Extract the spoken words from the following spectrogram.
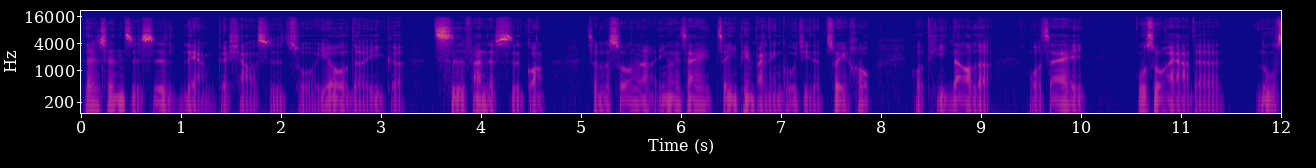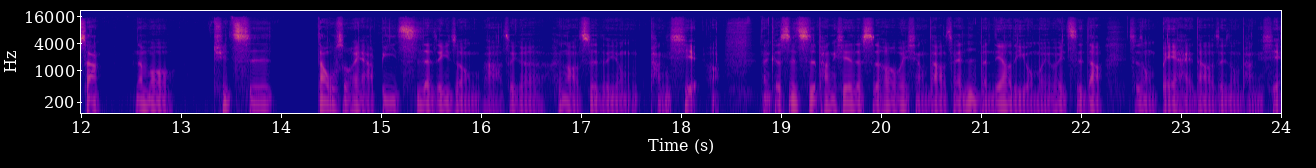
人生只是两个小时左右的一个吃饭的时光，怎么说呢？因为在这一篇《百年孤寂》的最后，我提到了我在乌苏怀亚的路上，那么去吃到乌苏怀亚必吃的这一种啊，这个很好吃的这种螃蟹啊。那可是吃螃蟹的时候，会想到在日本料理，我们也会吃到这种北海道这种螃蟹。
